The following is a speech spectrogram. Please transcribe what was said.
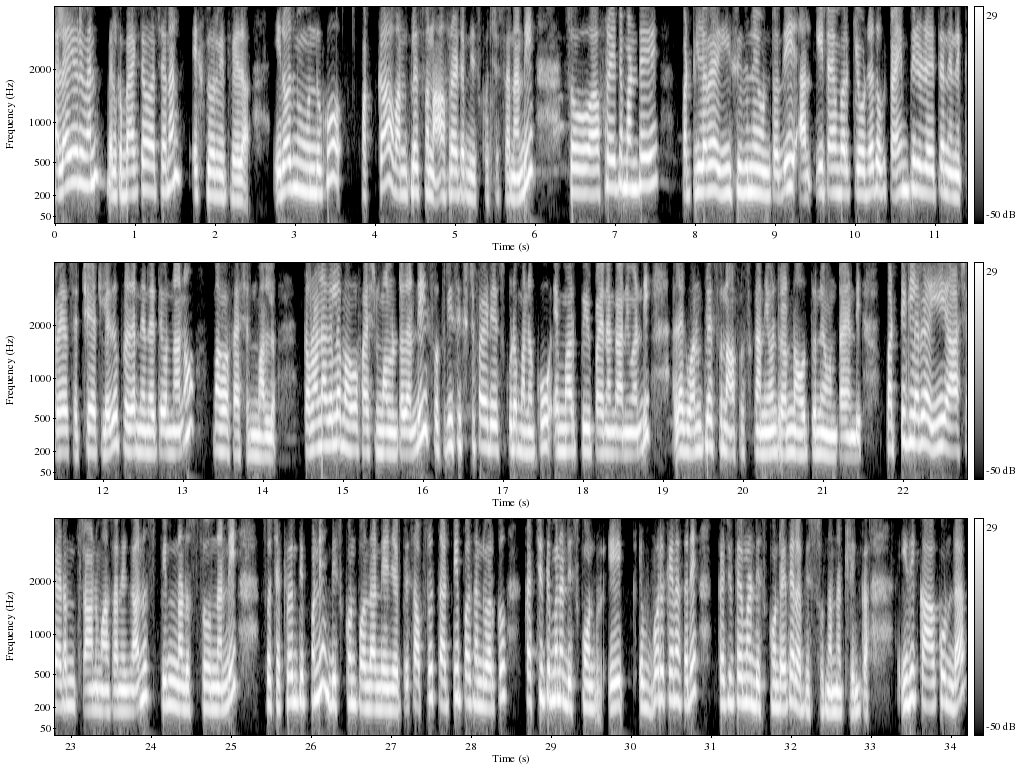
Hello everyone welcome back to our channel explore with Veda ఈ రోజు మీ ముందుకు పక్కా one plus one offer item తీసుకొచ్చేసానండి. So offer item అంటే పర్టికులర్గా ఈ సీజన్ ఉంటుంది. ఈ టైం వరకే ఉండదు. ఒక టైం పీరియడ్ అయితే నేను ఇక్కడ సెట్ చేయట్లేదు. ప్రజెంట్ నేనైతే ఉన్నాను. మగ ఫ్యాషన్ మాల్లో కమలానగర్లో మగ ఫ్యాషన్ మాల్ ఉంటుందండి. So three sixty five days కూడా మనకు ఎంఆర్పి పైన కానివ్వండి అలాగే వన్ ప్లస్ వన్ ఆఫర్స్ కానివ్వండి రన్ అవుతూనే ఉంటాయండి. పర్టికులర్గా ఈ ఆషాఢం శ్రావణ మాసానికి గాను స్పిన్ నడుస్తుందండి. సో చక్రం తిప్పని డిస్కౌంట్ పొందండి అని చెప్పేసి అప్పుడు థర్టీ పర్సెంట్ వరకు ఖచ్చితమైన డిస్కౌంట్ ఏ ఎవరికైనా సరే ఖచ్చితమైన డిస్కౌంట్ అయితే లభిస్తుంది అన్నట్లు ఇంకా. ఇది కాకుండా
